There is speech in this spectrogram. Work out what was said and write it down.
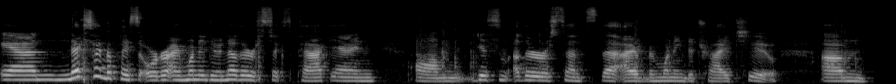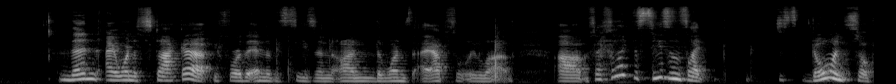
And next time I place the order, I want to do another six-pack and um, get some other scents that I've been wanting to try too. Um, then I want to stock up before the end of the season on the ones that I absolutely love. Um, so I feel like the season's like just going so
